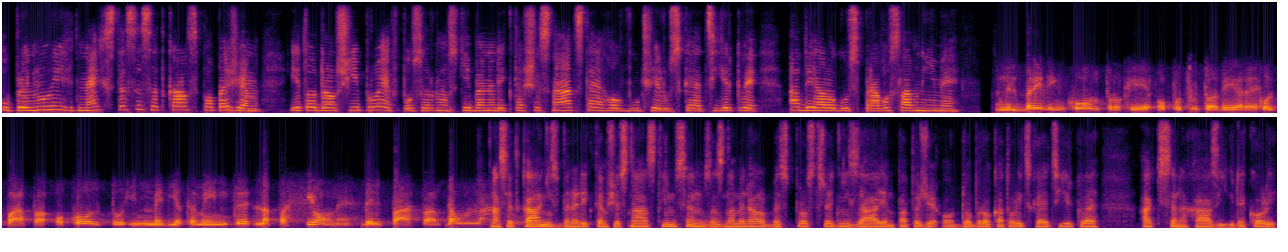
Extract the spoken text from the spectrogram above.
Uplynulých dnech jste se setkal s papežem. Je to další projev pozornosti Benedikta XVI. vůči ruské církvi a dialogu s pravoslavnými. Nel breve incontro che ho potuto avere col Papa ho colto immediatamente la passione del Papa da un lato Na setkání s Benediktem XVI. jsem zaznamenal bezprostřední zájem papeže o dobro katolické církve, ať se nachází kdekoliv,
